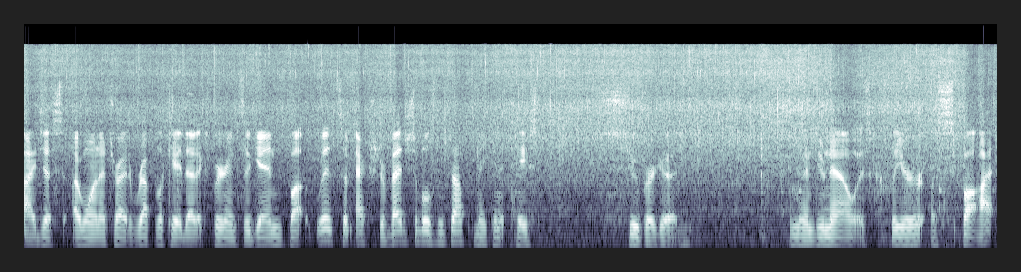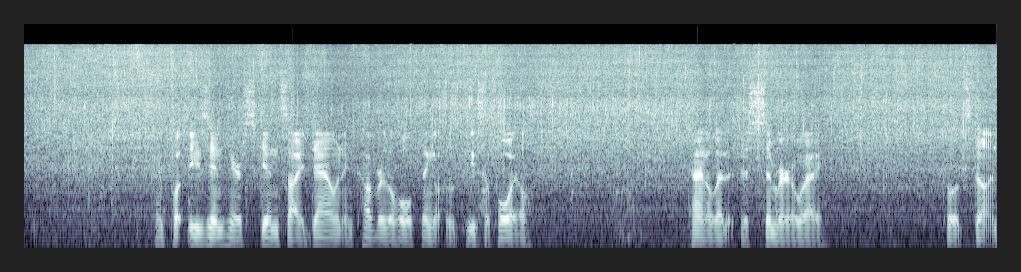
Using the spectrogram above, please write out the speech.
I just, I want to try to replicate that experience again, but with some extra vegetables and stuff, making it taste super good. What I'm going to do now is clear a spot and put these in here skin side down and cover the whole thing with a piece of foil. Kind of let it just simmer away till it's done.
